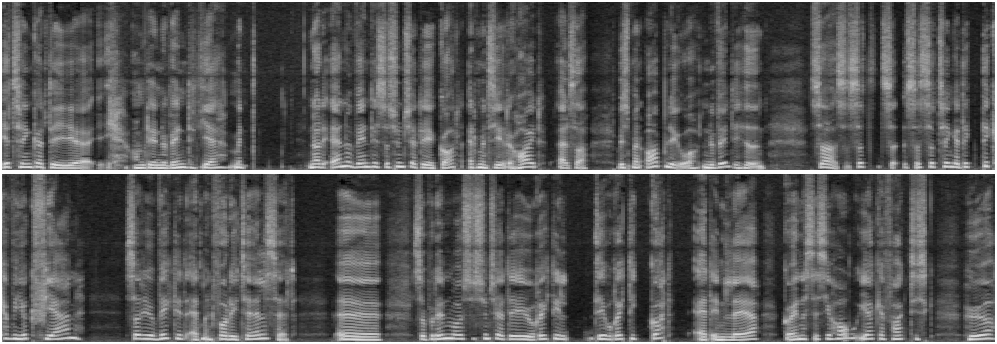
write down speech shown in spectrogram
jeg tænker, det er, om det er nødvendigt, ja, men når det er nødvendigt, så synes jeg, det er godt, at man siger det højt. Altså, hvis man oplever nødvendigheden, så, så, så, så, så, så tænker jeg, det, det kan vi jo ikke fjerne. Så er det jo vigtigt, at man får det i talesæt. Øh, så på den måde, så synes jeg, det er jo rigtig, det er jo rigtig godt, at en lærer går ind og siger, hov, jeg kan faktisk høre,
